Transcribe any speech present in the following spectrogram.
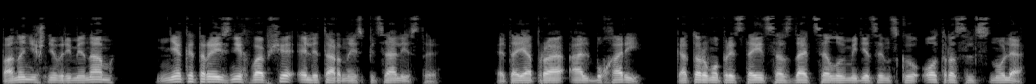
По нынешним временам некоторые из них вообще элитарные специалисты. Это я про Аль-Бухари, которому предстоит создать целую медицинскую отрасль с нуля.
